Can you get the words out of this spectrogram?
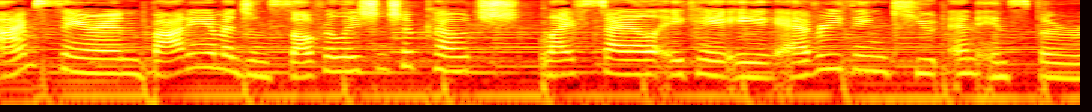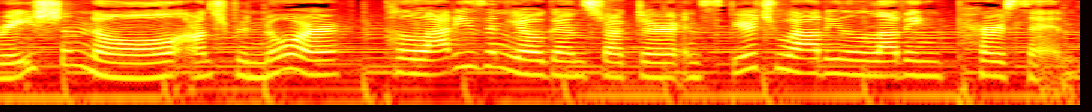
I'm Saren, body image and self relationship coach, lifestyle, aka everything cute and inspirational, entrepreneur, Pilates and yoga instructor, and spirituality loving person.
